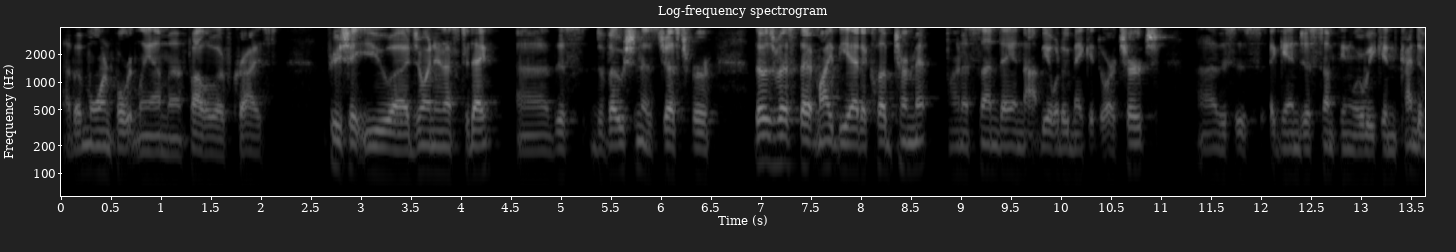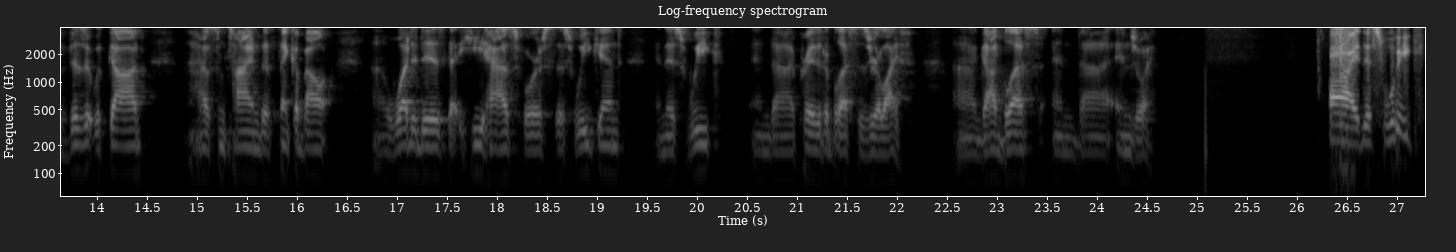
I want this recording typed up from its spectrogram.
uh, but more importantly, I'm a follower of Christ. Appreciate you uh, joining us today. Uh, this devotion is just for those of us that might be at a club tournament on a Sunday and not be able to make it to our church. Uh, this is, again, just something where we can kind of visit with God, have some time to think about uh, what it is that He has for us this weekend and this week. And uh, I pray that it blesses your life. God bless and enjoy. All right, this week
